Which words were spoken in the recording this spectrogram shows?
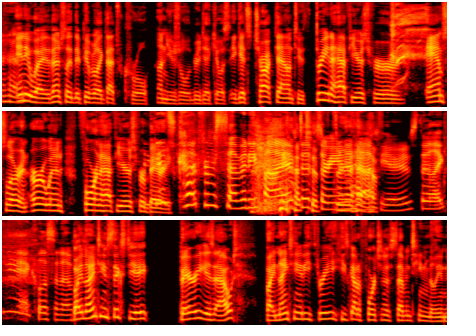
Uh-huh. Anyway, eventually the people are like, that's cruel, unusual, ridiculous. It gets chalked down to three and a half years for Amsler and Irwin, four and a half years for Barry. It's cut from 75 to, To three and a half years. They're like, yeah, close enough. By 1968, Barry is out. By 1983, he's got a fortune of $17 million.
